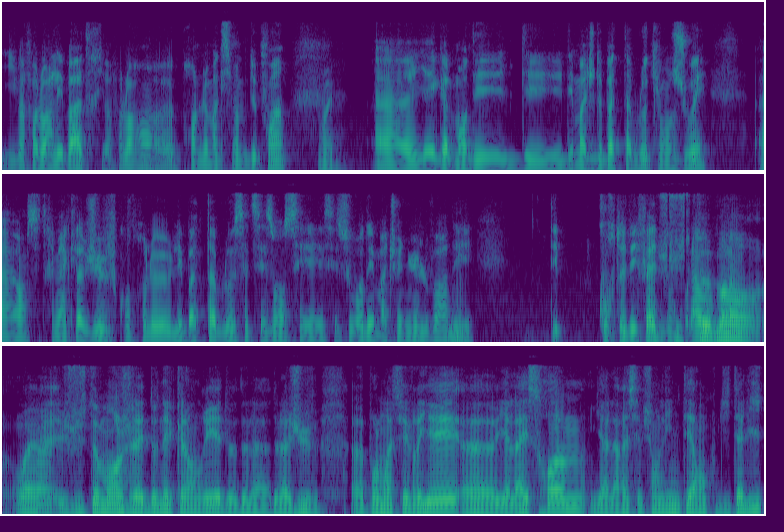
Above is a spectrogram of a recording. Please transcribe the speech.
il va falloir les battre, il va falloir euh, prendre le maximum de points. Euh, il y a également des, des, des, matchs de bas de tableau qui vont se jouer. on sait très bien que la Juve contre le, les bas de tableau cette saison, c'est souvent des matchs nuls, voire des, courte défaite. Donc justement, voilà. ouais, justement, je vais te donner le calendrier de, de, la, de la Juve euh, pour le mois de février. Euh, il y a l'AS Rome, il y a la réception de l'Inter en Coupe d'Italie,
